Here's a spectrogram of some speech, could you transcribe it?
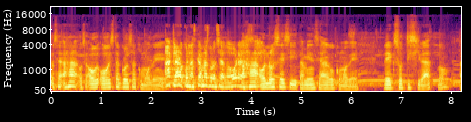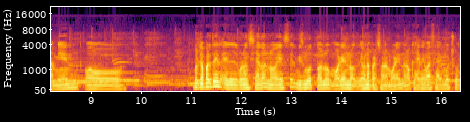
o sea, ajá, o sea, o, o esta cosa como de... Ah, claro, con las camas bronceadoras. Ajá, sí. o no sé si también sea algo como de, de exoticidad, ¿no? También, o... Porque aparte el, bronceado no es el mismo tono moreno de una persona morena, ¿no? Que además hay muchos,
